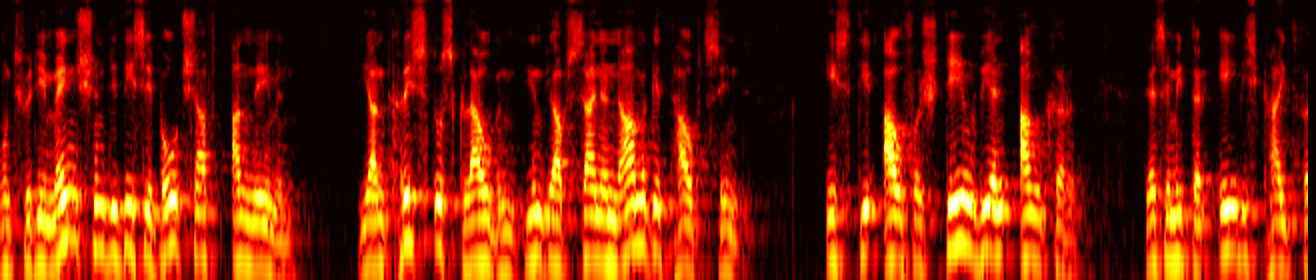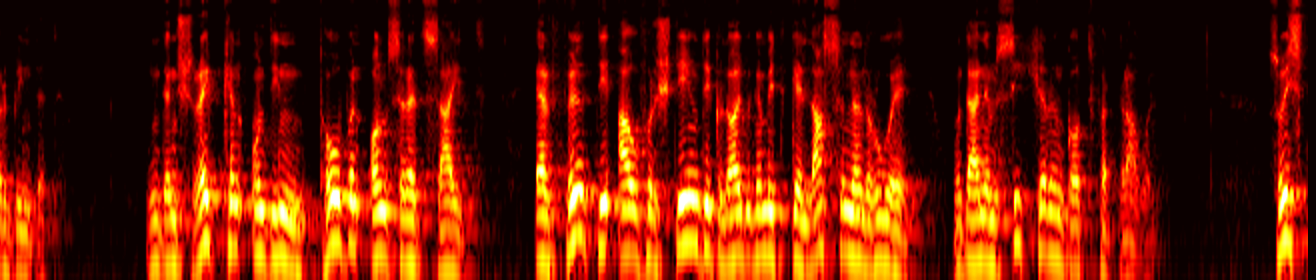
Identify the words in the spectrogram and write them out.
Und für die Menschen, die diese Botschaft annehmen, die an Christus glauben, die auf seinen Namen getauft sind, ist die Auferstehung wie ein Anker, der sie mit der Ewigkeit verbindet. In den Schrecken und im Toben unserer Zeit erfüllt die auferstehende Gläubige mit gelassener Ruhe und einem sicheren Gottvertrauen. So ist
